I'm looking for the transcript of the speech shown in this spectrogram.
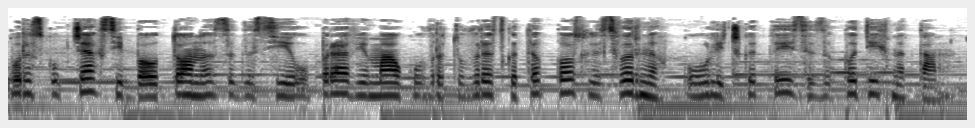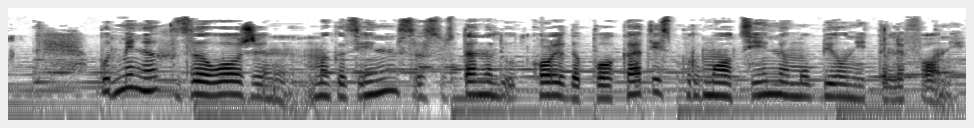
Поразкопчах си балтона, за да си оправя малко вратовръзката, после свърнах по уличката и се запътих натам. Подминах заложен магазин с останали от коледа плакати с промоции на мобилни телефони.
